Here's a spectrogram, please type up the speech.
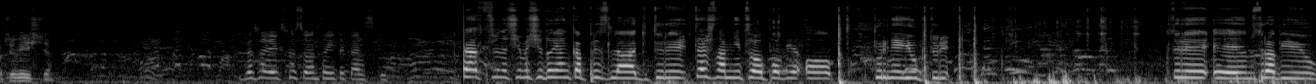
Oczywiście. Dla Ekspresu Antoni Tokarski. Teraz przenosimy się do Janka Pyzla, który też nam nieco opowie o turnieju, który, który ym, zrobił, y,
